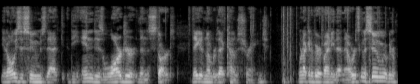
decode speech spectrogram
It always assumes that the end is larger than the start negative numbers, that kind of strange. We're not going to verify any of that now. We're just going to assume we're going to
